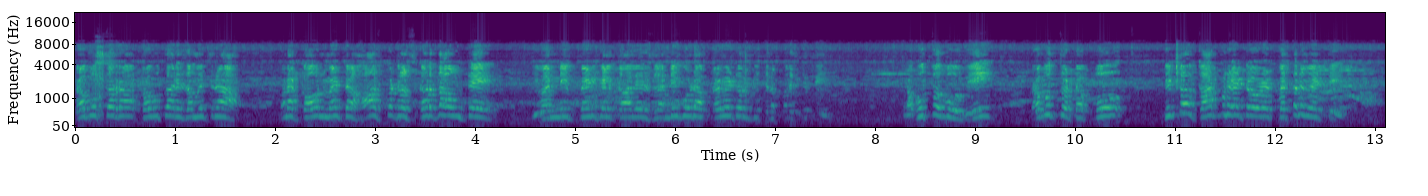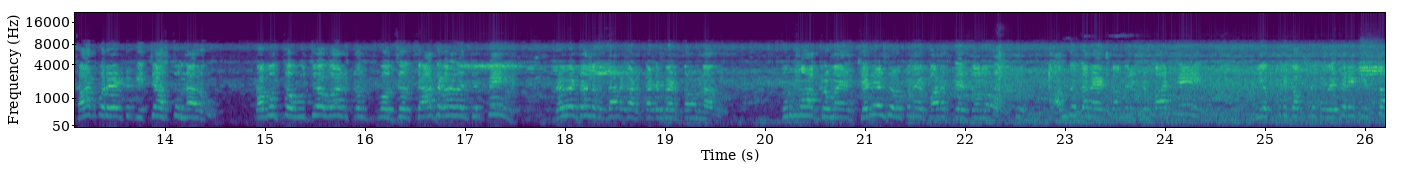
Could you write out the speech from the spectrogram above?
ప్రభుత్వ ప్రభుత్వానికి సంబంధించిన మన గవర్నమెంట్ హాస్పిటల్స్ కడతా ఉంటే ఇవన్నీ మెడికల్ కాలేజీలు అన్నీ కూడా ప్రైవేట్ వాళ్ళకి ఇచ్చిన పరిస్థితి. ప్రభుత్వ భూమి ప్రభుత్వ డబ్బు దీంట్లో కార్పొరేట్ పెత్తనం పెట్టి కార్పొరేట్కి ఇచ్చేస్తున్నారు. ప్రభుత్వ ఉద్యోగాలు చేత కాదని చెప్పి ప్రైవేట్ వాళ్ళకి దారికాడ కట్టి ఉన్నారు. దుర్మార్గమైన చర్యలు జరుగుతున్నాయి భారతదేశంలో. అందుకనే కమ్యూనిస్ట్ పార్టీ ఎప్పటికప్పుడు వ్యతిరేకిస్తూ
